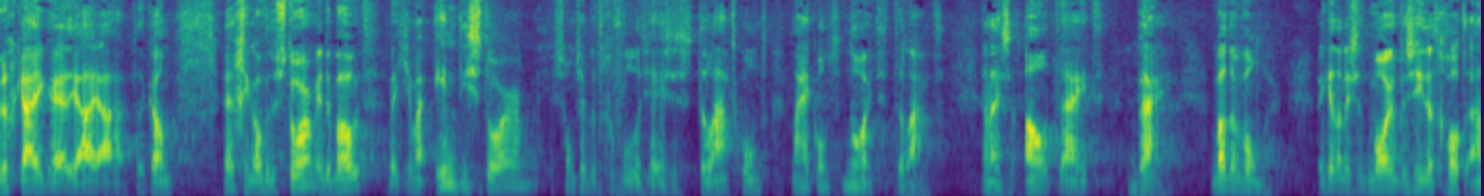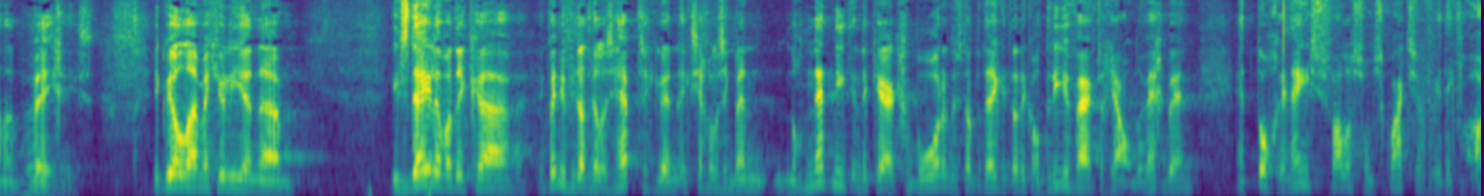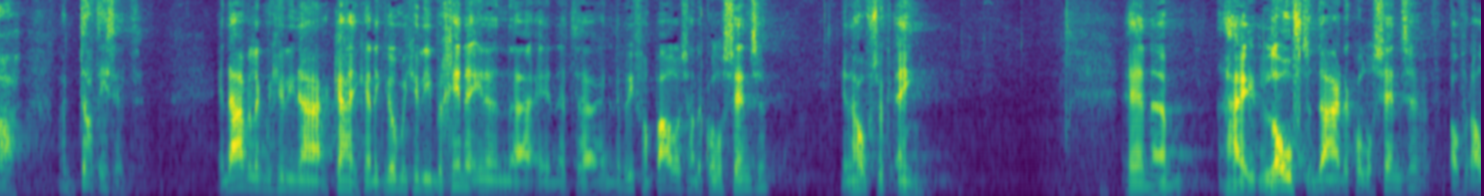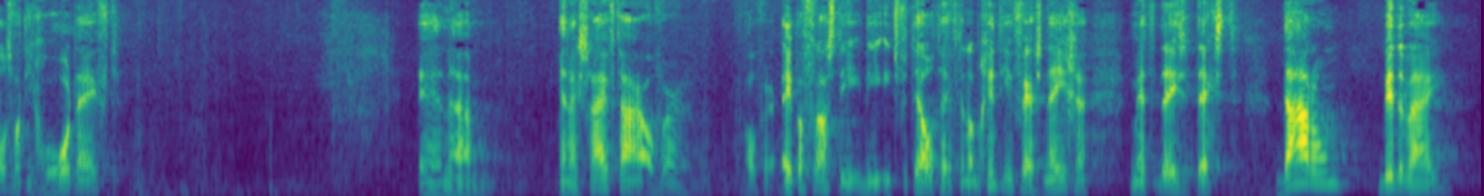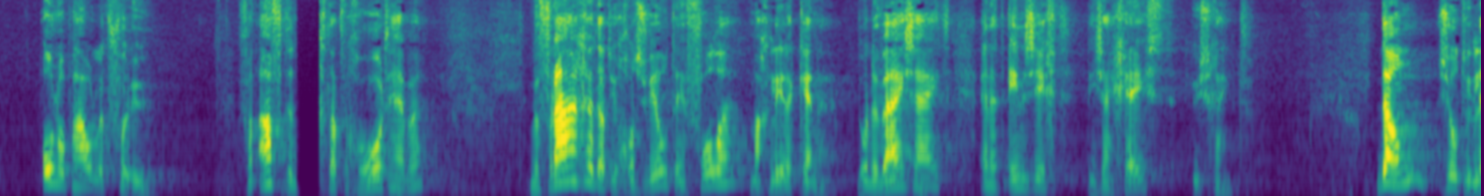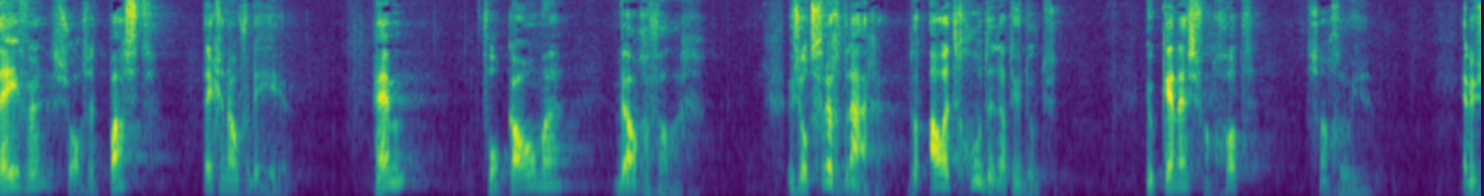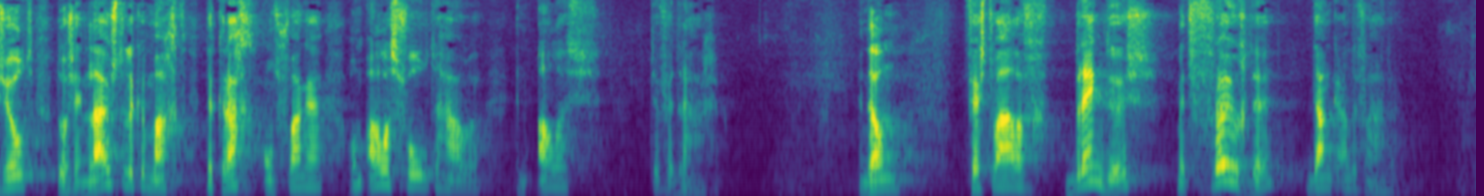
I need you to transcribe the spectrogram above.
Terugkijken, hè? ja, ja, dat kan. Het ging over de storm in de boot, weet je, maar in die storm, soms hebben we het gevoel dat Jezus te laat komt, maar hij komt nooit te laat. En hij is er altijd bij. Wat een wonder. Weet je, dan is het mooi om te zien dat God aan het bewegen is. Ik wil uh, met jullie een, uh, iets delen wat ik, uh, ik weet niet of je dat wel eens hebt. Ik, ben, ik zeg wel eens, ik ben nog net niet in de kerk geboren, dus dat betekent dat ik al 53 jaar onderweg ben. En toch ineens vallen soms kwartjes of je denkt van, oh, maar dat is het. En daar wil ik met jullie naar kijken. En ik wil met jullie beginnen in, een, uh, in, het, in de brief van Paulus aan de Colossense, in hoofdstuk 1. En um, hij looft daar de Colossense over alles wat hij gehoord heeft. En, um, en hij schrijft daar over, over Epaphras die, die iets verteld heeft. En dan begint hij in vers 9 met deze tekst. Daarom bidden wij onophoudelijk voor u. Vanaf de dag dat we gehoord hebben. We vragen dat u Gods wil ten volle mag leren kennen. Door de wijsheid en het inzicht die zijn geest u schenkt. Dan zult u leven zoals het past tegenover de Heer. Hem volkomen welgevallig. U zult vrucht dragen door al het goede dat u doet. Uw kennis van God zal groeien. En u zult door zijn luisterlijke macht de kracht ontvangen om alles vol te houden en alles te verdragen. En dan vers 12. Breng dus met vreugde dank aan de Vader.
